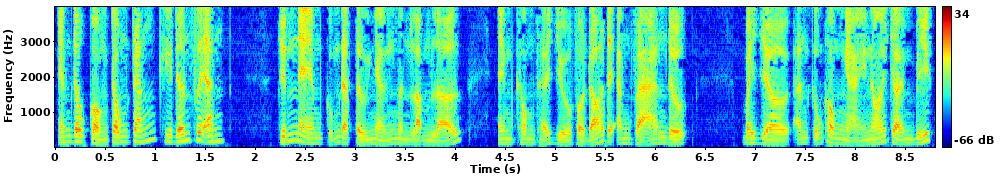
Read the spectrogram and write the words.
em đâu còn trong trắng khi đến với anh. Chính em cũng đã tự nhận mình lầm lỡ, em không thể dựa vào đó để ăn vạ anh được. Bây giờ anh cũng không ngại nói cho em biết.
